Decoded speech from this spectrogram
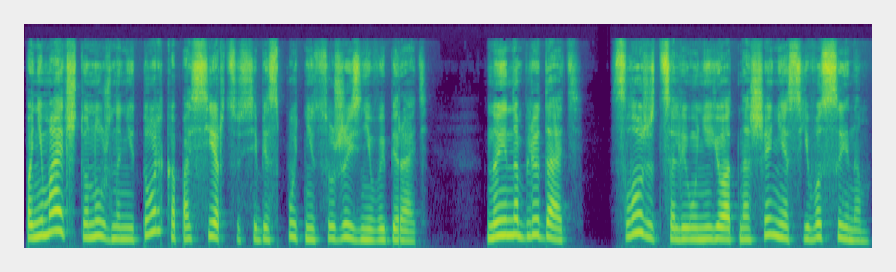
Понимает, что нужно не только по сердцу себе спутницу жизни выбирать, но и наблюдать, сложится ли у нее отношения с его сыном.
